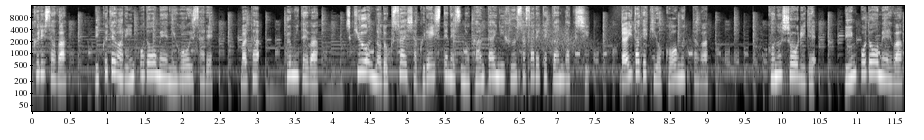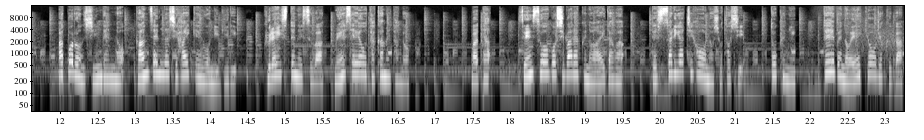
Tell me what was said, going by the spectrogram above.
クリサは、陸ではリンポ同盟に包囲され、また、海では、地球温の独裁者クレイステネスの艦隊に封鎖されて陥落し、大打撃を被ったわ。この勝利で、リンポ同盟は、アポロン神殿の完全な支配権を握り、クレイステネスは名声を高めたの。また、戦争後しばらくの間は、テッサリア地方の諸都市、特に、テーベの影響力が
